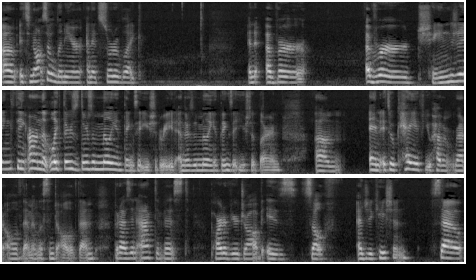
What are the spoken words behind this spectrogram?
Um, it's not so linear and it's sort of like an ever ever changing thing. Or like there's there's a million things that you should read and there's a million things that you should learn. Um, and it's okay if you haven't read all of them and listened to all of them but as an activist part of your job is self education so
